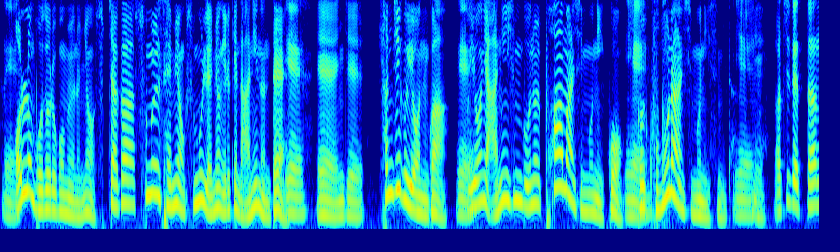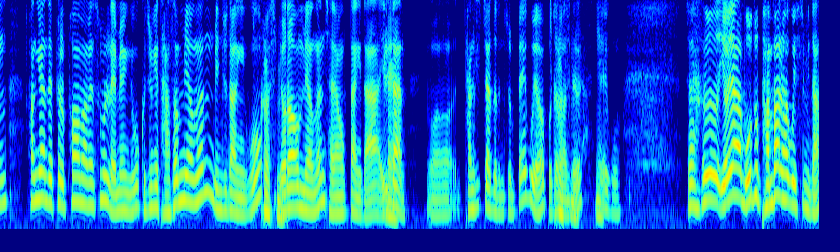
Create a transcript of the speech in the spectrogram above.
네. 언론 보도를 보면은요 숫자가 23명, 24명 이렇게 나뉘는데 예, 예 이제 현직 의원과 예. 의원이 아닌 신분을 포함한 신문이 있고 예. 그걸 구분한 신문이 있습니다. 예. 예. 어찌 됐든 황교안 대표를 포함하면 24명이고 그중에 5명은 민주당이고 그렇습니다. 19명은 자유한국당이다. 일단 네. 어, 당직자들은 좀 빼고요. 보좌관들 예. 빼고. 자, 그 여야 모두 반발을 하고 있습니다.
